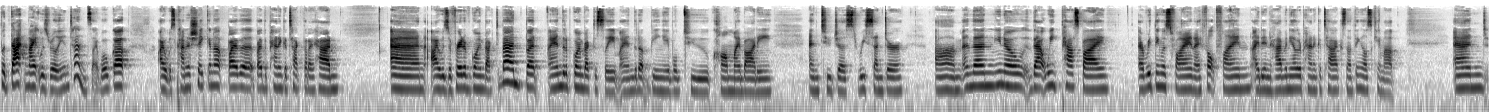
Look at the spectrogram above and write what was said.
But that night was really intense. I woke up, I was kind of shaken up by the by the panic attack that I had, and I was afraid of going back to bed. But I ended up going back to sleep. I ended up being able to calm my body and to just recenter. Um, and then, you know, that week passed by. Everything was fine. I felt fine. I didn't have any other panic attacks. Nothing else came up. And,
